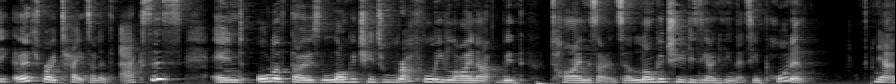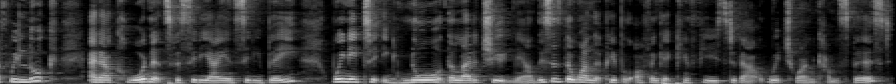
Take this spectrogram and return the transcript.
The Earth rotates on its axis, and all of those longitudes roughly line up with time zones. So longitude is the only thing that's important. Now, if we look at our coordinates for city A and city B, we need to ignore the latitude. Now, this is the one that people often get confused about which one comes first.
